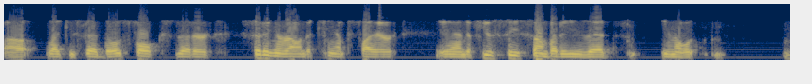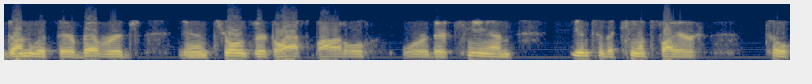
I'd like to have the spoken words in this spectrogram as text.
uh, like you said those folks that are sitting around a campfire and if you see somebody that's you know done with their beverage and throws their glass bottle or their can into the campfire to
